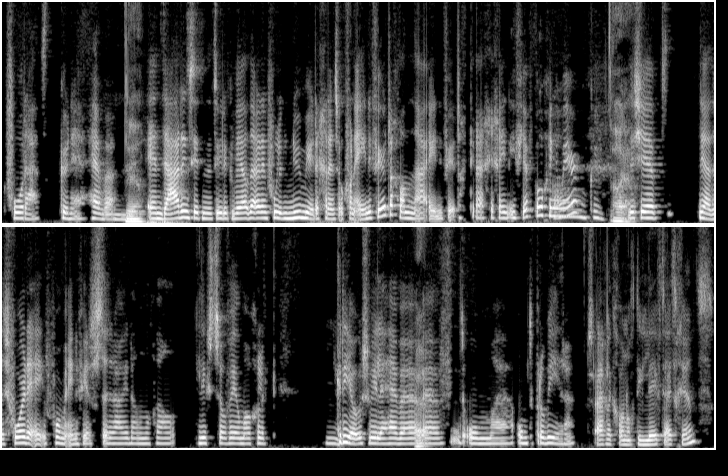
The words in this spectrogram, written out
voorraad kunnen hebben. Ja. En daarin zit natuurlijk wel, daarin voel ik nu meer de grens ook van 41, want na 41 krijg je geen IVF-pogingen oh, meer. Okay. Oh, ja. Dus je hebt, ja, dus voor, de, voor mijn 41ste zou je dan nog wel het liefst zoveel mogelijk cryo's willen hebben uh, om, uh, om te proberen. Dus eigenlijk gewoon nog die leeftijdsgrens.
